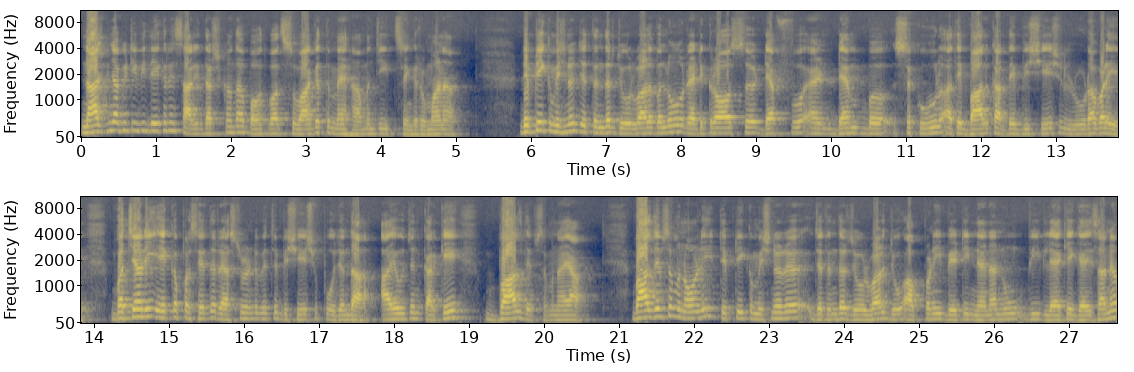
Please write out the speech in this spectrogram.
ਨਾਜ ਪੰਜਾਬੀ ਟੀਵੀ ਦੇਖ ਰਹੇ ਸਾਰੇ ਦਰਸ਼ਕਾਂ ਦਾ ਬਹੁਤ-ਬਹੁਤ ਸਵਾਗਤ। ਮੈਂ ਹਾਂ ਮਨਜੀਤ ਸਿੰਘ ਰੋਮਾਣਾ। ਡਿਪਟੀ ਕਮਿਸ਼ਨਰ ਜਤਿੰਦਰ ਜੋਰਵਾਲ ਵੱਲੋਂ red cross deaf and dumb school ਅਤੇ ਬਾਲ ਘਰ ਦੇ ਵਿਸ਼ੇਸ਼ ਲੋੜਾਂ ਵਾਲੇ ਬੱਚਿਆਂ ਲਈ ਇੱਕ ਪ੍ਰਸਿੱਧ ਰੈਸਟੋਰੈਂਟ ਵਿੱਚ ਵਿਸ਼ੇਸ਼ ਭੋਜਨ ਦਾ ਆਯੋਜਨ ਕਰਕੇ ਬਾਲ ਦਿਵਸ ਮਨਾਇਆ। ਬਾਲ ਦਿਵਸ ਮਨਾਉਣ ਲਈ ਡਿਪਟੀ ਕਮਿਸ਼ਨਰ ਜਤਿੰਦਰ ਜੋਰਵਾਲ, ਜੋ ਆਪਣੀ ਬੇਟੀ ਨੈਨਾ ਨੂੰ ਵੀ ਲੈ ਕੇ ਗਏ ਸਨ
